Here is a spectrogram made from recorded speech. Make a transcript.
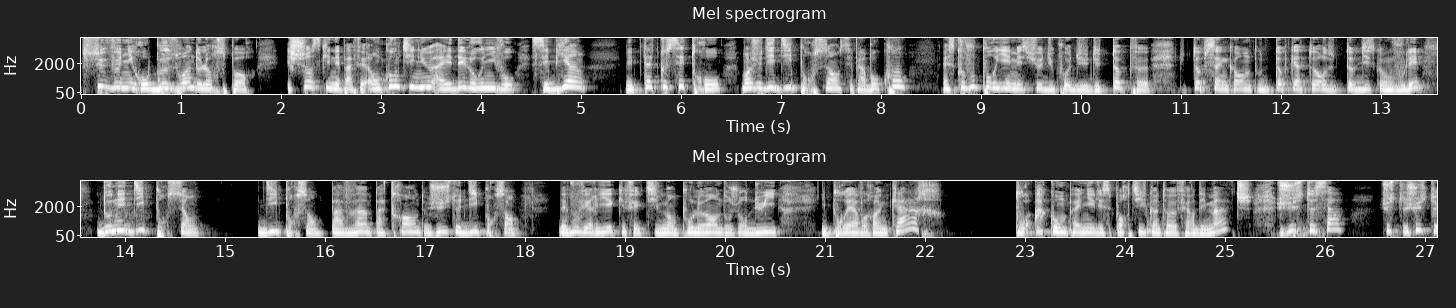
subvenir aux besoins de leur sport. Chose qui n'est pas faite. On continue à aider le haut niveau. C'est bien, mais peut-être que c'est trop. Moi, je dis 10%, c'est pas beaucoup. Est-ce que vous pourriez, messieurs du, top, euh, du top 50 ou du top 14, du top 10, comme vous voulez, donner 10% 10%, pas 20, pas 30, juste 10%. Mais vous verriez qu'effectivement, pour le hand aujourd'hui, il pourrait avoir un quart pour accompagner les sportifs quand on va faire des matchs. Juste ça. Juste, juste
